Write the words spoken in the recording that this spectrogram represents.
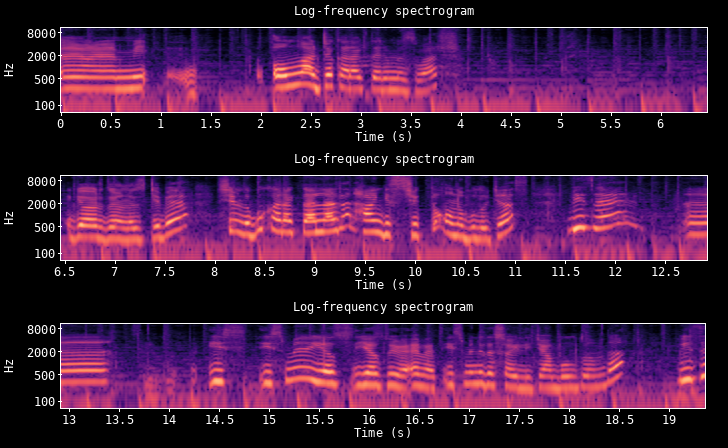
Ee, mi- onlarca karakterimiz var. Gördüğünüz gibi. Şimdi bu karakterlerden hangisi çıktı onu bulacağız. Bize eee is, ismi yaz, yazıyor. Evet ismini de söyleyeceğim bulduğumda. Bize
